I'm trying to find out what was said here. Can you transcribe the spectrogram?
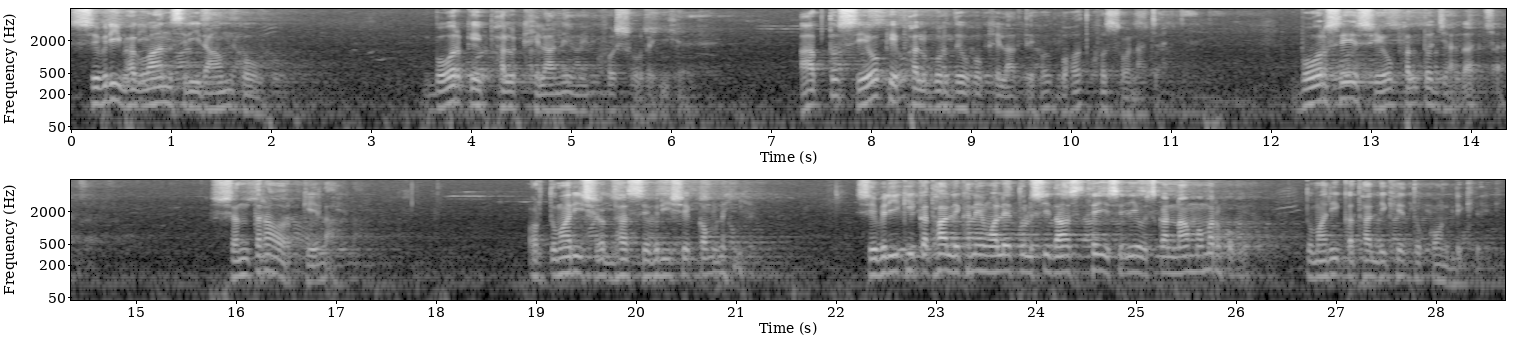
शिवरी भगवान श्री राम को बोर के फल खिलाने में खुश हो रही है। आप तो सेव के फल गुरुदेव को खिलाते हो, बहुत खुश होना चाहिए। बोर से सेव फल तो ज़्यादा अच्छा है। संतरा और केला, और तुम्हारी श्रद्धा शिवरी से कम नहीं है। शिवरी की कथा लिखने वाले तुलसीदास थे, इसलिए उसका नाम अमर हो गया। तुम्हारी कथा लिखे तो कौन लिखे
